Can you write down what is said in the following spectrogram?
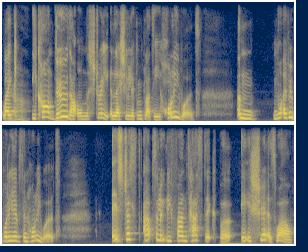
Like, Yeah. you can't do that on the street unless you live in bloody Hollywood. And not everybody lives in Hollywood it's just absolutely fantastic, but it is shit as well.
